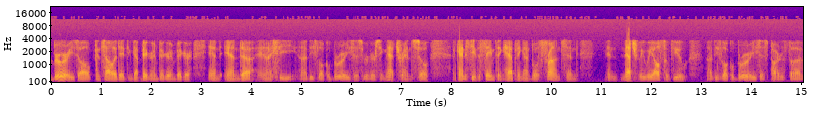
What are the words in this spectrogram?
breweries all consolidated and got bigger and bigger and bigger, and and uh, and I see uh, these local breweries as reversing that trend. So I kind of see the same thing happening on both fronts, and and naturally we also view uh, these local breweries as part of uh,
